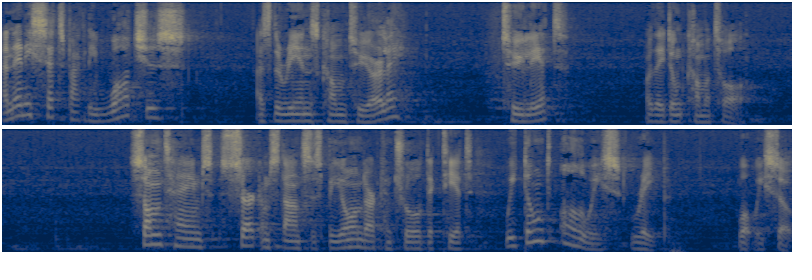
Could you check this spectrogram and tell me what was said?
and then he sits back and he watches as the rains come too early, too late, or they don't come at all? Sometimes circumstances beyond our control dictate we don't always reap what we sow.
